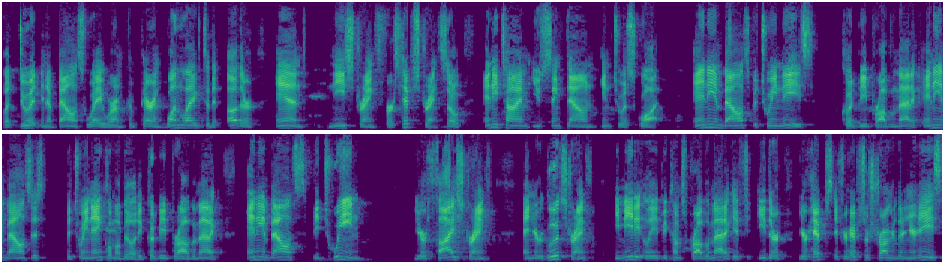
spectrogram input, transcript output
but do it in a balanced way where I'm comparing one leg to the other and knee strength versus hip strength. So anytime you sink down into a squat, any imbalance between these could be problematic. Any imbalances between ankle mobility could be problematic. Any imbalance between your thigh strength and your glute strength immediately becomes problematic. If either your hips, if your hips are stronger than your knees,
